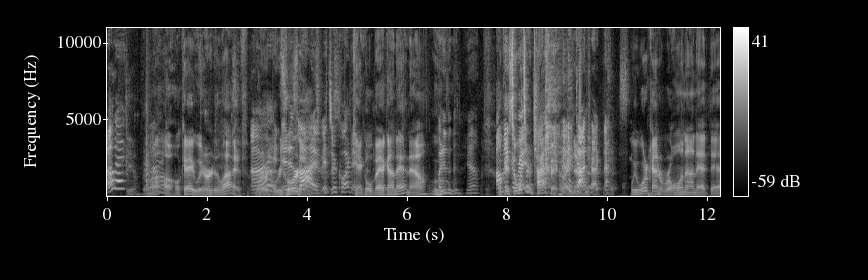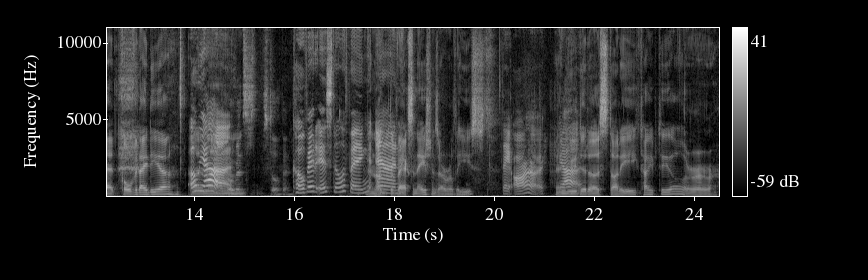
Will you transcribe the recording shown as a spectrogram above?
Okay Deal. Fair enough. Wow. Okay, we heard it live. all We're right recorded. it is live it's recorded Can't go back on that now. but Ooh. it's, yeah I'll Okay, make a so what's our written tra- topic right now? contract next we were kind of rolling on that that COVID idea. oh and, yeah um, COVID's still a thing. covid is still a thing and and, the, the vaccinations are released. they are And yeah you did a study type deal, or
